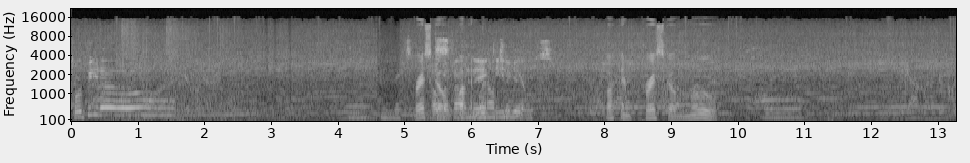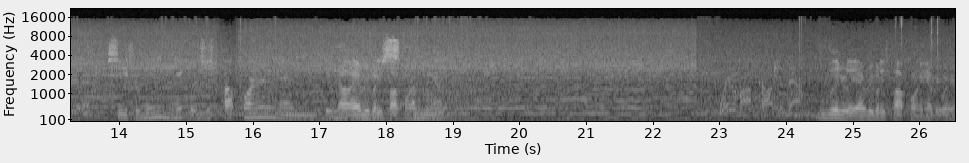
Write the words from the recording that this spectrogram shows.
Torpedo! Next Briscoe, Oh, fucking, the went on two again. wheels. fucking Briscoe, move. See, for me, Nick was just popcorning and. No, everybody's just popcorning Literally everybody's popcorning everywhere.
